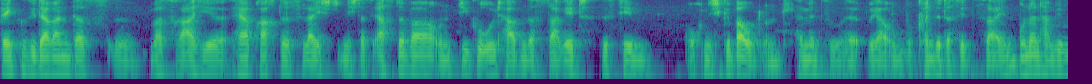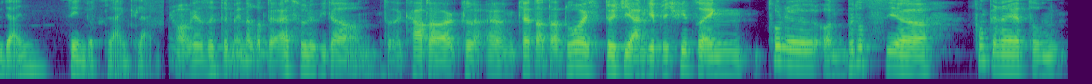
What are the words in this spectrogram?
denken Sie daran, dass äh, was Ra hier herbrachte vielleicht nicht das erste war und die Geult haben das Stargate-System auch nicht gebaut. Und Hammond so, ja, und wo könnte das jetzt sein? Und dann haben wir wieder einen Szenenwechsel, einen kleinen. Ja, wir sind im Inneren der Eishöhle wieder und äh, Carter äh, klettert da durch, durch die angeblich viel zu engen Tunnel und benutzt ihr Funkgerät, um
